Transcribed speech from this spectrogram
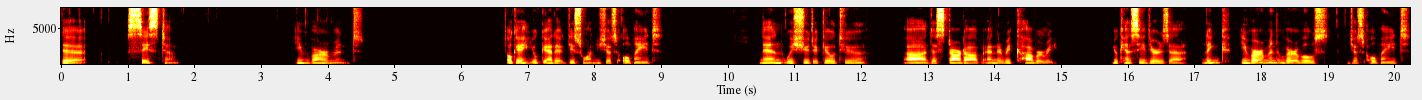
the system environment. Okay you get it. This one you just open it. Then we should go to uh, the startup and the recovery. You can see there's a link environment variables. Just open it.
